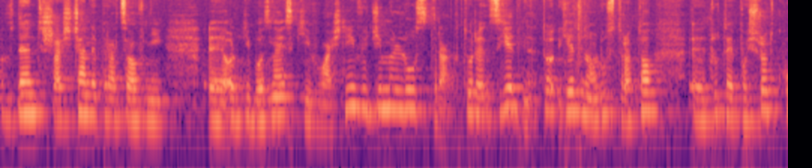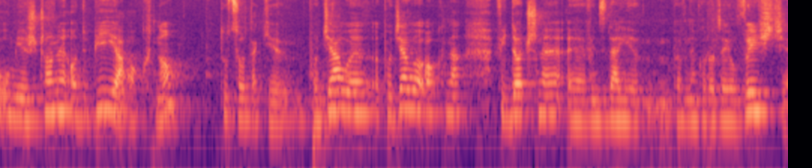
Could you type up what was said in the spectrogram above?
wnętrza, ściany pracowni e, Olgi Boznańskiej właśnie. Widzimy lustra, które z jedne, to jedno lustro to e, tutaj po środku umieszczone odbija okno, tu są takie podziały, podziały okna widoczne, więc daje pewnego rodzaju wyjście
